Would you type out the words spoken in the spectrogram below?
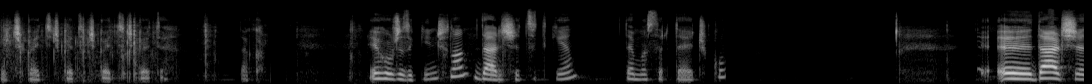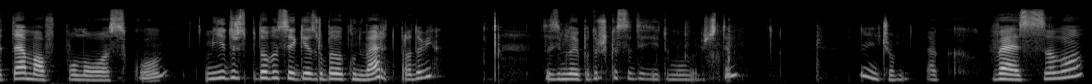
Ой, чекайте, чекайте, чекайте, чекайте. Так. Я його вже закінчила. Далі це таке. Тема сердечко. Е, Далі тема в полоску. Мені дуже сподобалося, як я зробила конверт, правда? Це зі мною подружка сидить, і тому вибачте. Ну нічого. Так, весело.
